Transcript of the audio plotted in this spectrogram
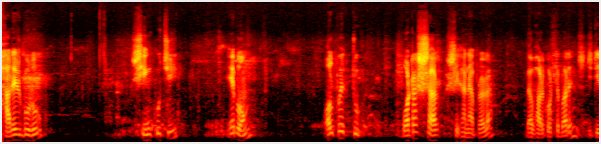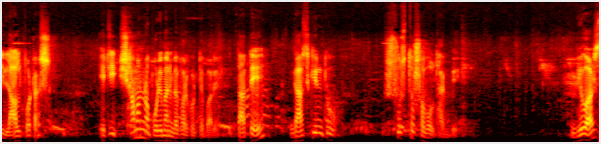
হাড়ের গুঁড়ো, শিংকুচি এবং অল্প একটু পটাশ সার সেখানে আপনারা ব্যবহার করতে পারেন, যেটি লাল পটাশ এটি সামান্য পরিমাণ ব্যবহার করতে পারেন তাতে গাছ কিন্তু সুস্থ সবল থাকবে। ভিউয়ার্স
